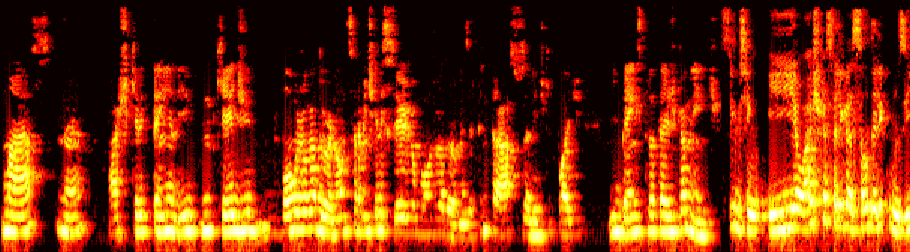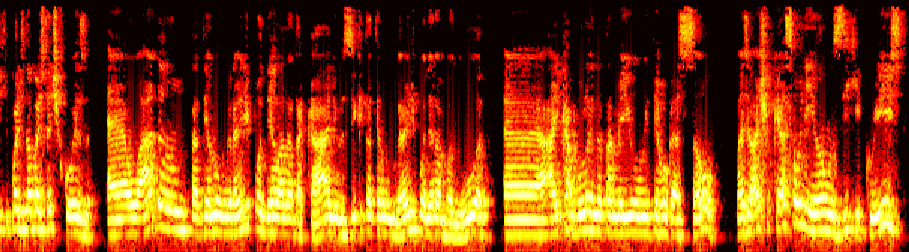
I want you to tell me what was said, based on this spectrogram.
Mas, né, acho que ele tem ali um quê de bom jogador. Não necessariamente ele seja um bom jogador, mas ele tem traços ali de que pode e bem estrategicamente. Sim, sim. E eu acho que essa ligação dele com o Zeke pode dar bastante coisa. É, o Adam tá tendo um grande poder lá na Takali, o Zeke tá tendo um grande poder na Vanua, é, a Ikabula ainda tá meio interrogação, mas eu acho que essa união Zeke e Chris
